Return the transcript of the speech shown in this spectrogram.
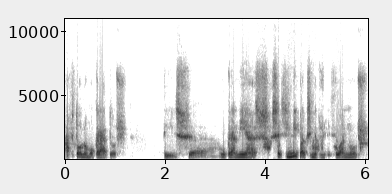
αυτόνομο κράτος της ε, Ουκρανίας σε συνύπαρξη με τους Λιθουανούς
